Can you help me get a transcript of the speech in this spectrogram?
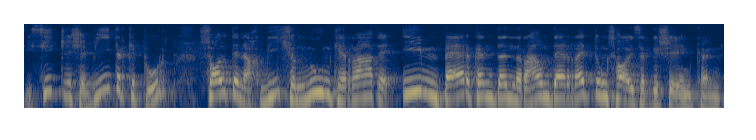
Die sittliche Wiedergeburt sollte nach Wiechern nun gerade im bergenden Raum der Rettungshäuser geschehen können.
